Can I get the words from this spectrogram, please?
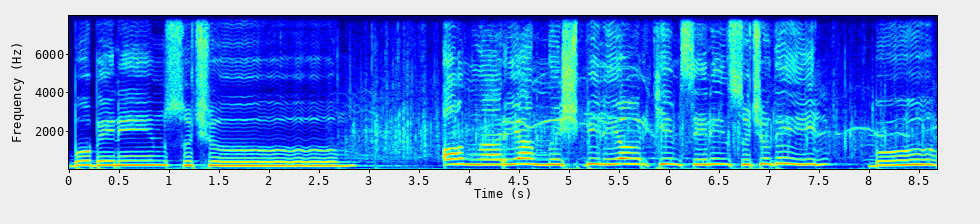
Bu benim suçum. Onlar yanlış biliyor kimsenin suçu değil bu.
